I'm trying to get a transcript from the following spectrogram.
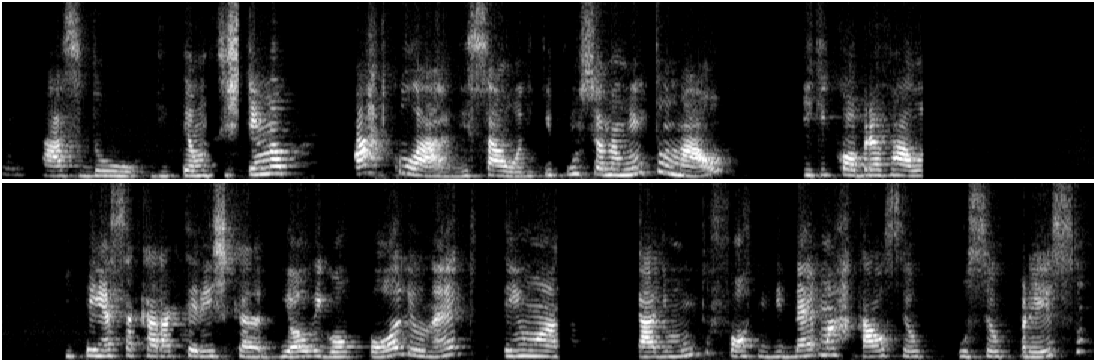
o impasse do, de ter um sistema particular de saúde que funciona muito mal e que cobra valor e tem essa característica de oligopólio, né, que tem uma capacidade muito forte de demarcar o seu, o seu preço,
